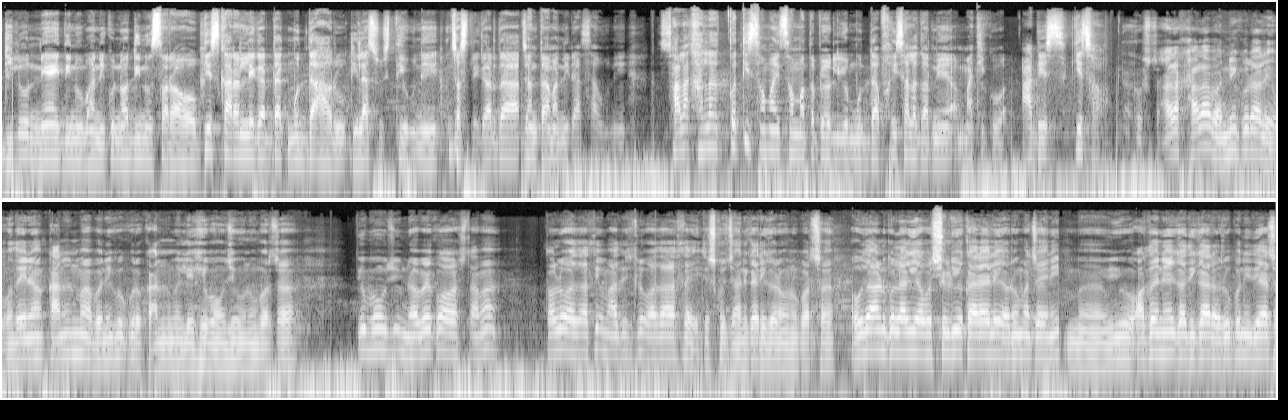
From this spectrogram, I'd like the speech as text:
ढिलो न्याय दिनु भनेको नदिनु सरह हो। त्यस कारणले गर्दा मुद्दाहरू ढिला सुस्ती हुने जसले गर्दा जनतामा निराशा हुने। सालाखाला कति समयसम्म तपाईँहरूले यो मुद्दा फैसला गर्ने माथिको आदेश के छ? साला खाला भन्ने कुराले हुँदैन। कानुनमा भनेको कुरो कानुनमा लेखे बमोजिम हुनुपर्छ। त्यो बमोजिम नभएको अवस्थामा तल्लो अदालतले माथिल्लो अदालतलाई त्यसको जानकारी गराउनुपर्छ उदाहरणको लागि अब सिडिओ कार्यालयहरूमा चाहिँ नि यो अर्धन्यायिक अधिकारहरू पनि दिएको छ।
